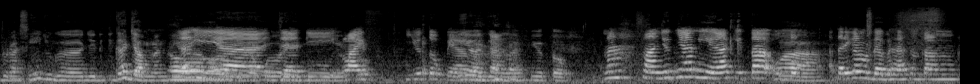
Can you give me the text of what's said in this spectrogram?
Durasinya juga jadi tiga jam nanti. Oh, Ya oh, iya, 30.000 jadi live YouTube ya, Iya, bukan. live YouTube. Nah, selanjutnya nih ya kita untuk Wah. tadi kan udah bahas tentang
